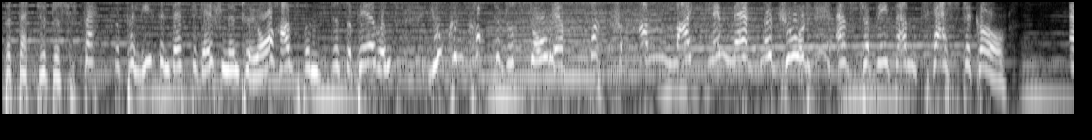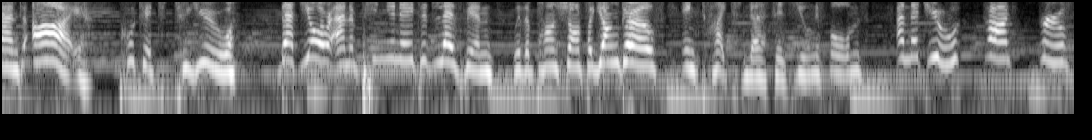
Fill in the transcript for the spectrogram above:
But that to distract the police investigation into your husband's disappearance, you concocted a story of such unlikely magnitude as to be fantastical. And I put it to you that you're an opinionated lesbian with a penchant for young girls in tight nurses' uniforms, and that you can't prove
